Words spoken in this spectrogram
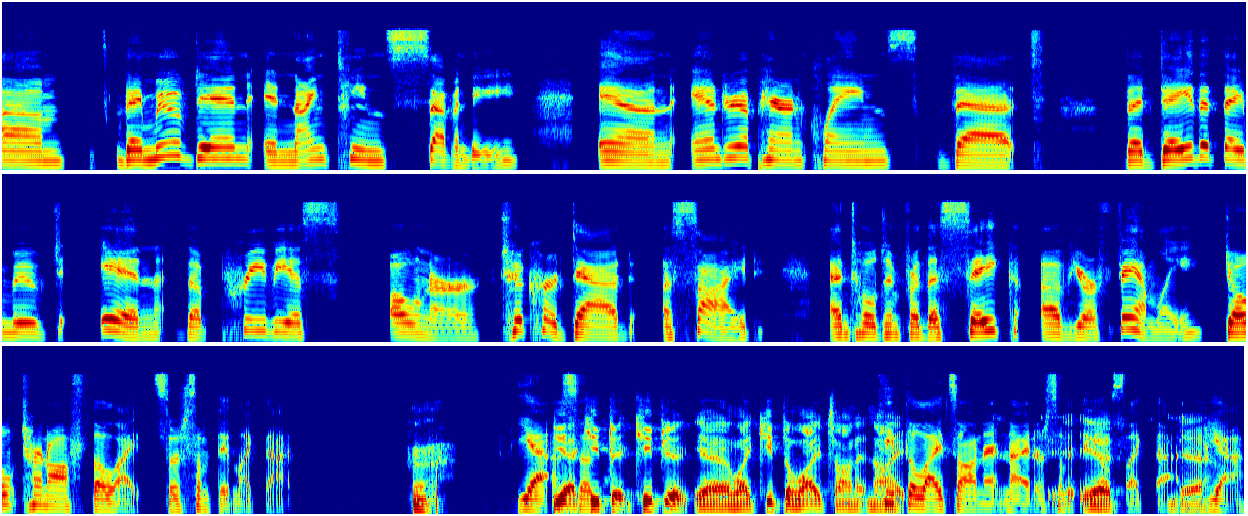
Um, they moved in in 1970, and Andrea Perron claims that the day that they moved in, the previous owner took her dad aside and told him, for the sake of your family, don't turn off the lights or something like that. Hmm. Yeah. yeah, so keep the keep your yeah, like keep the lights on at night. keep the lights on at night or something yeah, else like that. yeah. Yeah.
